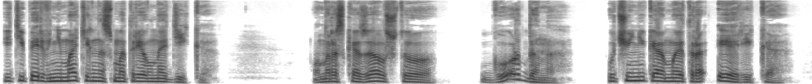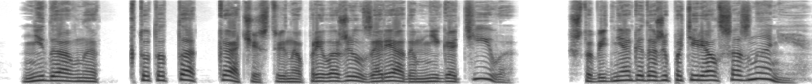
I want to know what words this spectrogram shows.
и теперь внимательно смотрел на Дика. Он рассказал, что Гордона, ученика мэтра Эрика, недавно кто-то так качественно приложил зарядом негатива, что бедняга даже потерял сознание.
